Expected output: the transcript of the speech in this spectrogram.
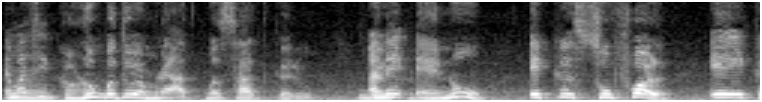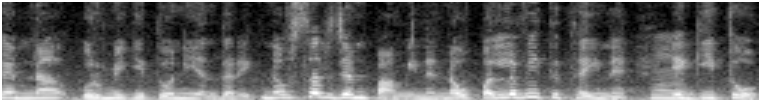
એમાંથી ઘણું બધું એમણે આત્મસાત કર્યું. અને એનું એક સુફળ એ એક એમના ઉર્મી ગીતોની અંદર એક નવસર્જન પામીને નવપલ્લવિત થઈને એ ગીતો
